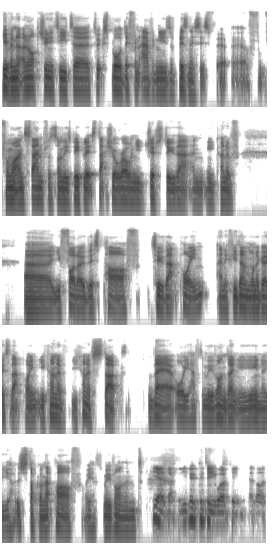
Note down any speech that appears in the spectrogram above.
given an opportunity to to explore different avenues of business. It's uh, uh from what i understand from some of these people it's that's your role and you just do that and you kind of uh, you follow this path to that point. And if you don't want to go to that point you kind of you kind of stuck there or you have to move on don't you? You know you're stuck on that path or you have to move on and yeah exactly. You could continue working at like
